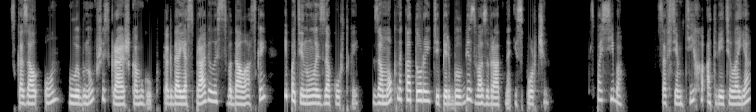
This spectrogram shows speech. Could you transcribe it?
— сказал он, улыбнувшись краешком губ, когда я справилась с водолазкой и потянулась за курткой, замок на которой теперь был безвозвратно испорчен. «Спасибо», — совсем тихо ответила я,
